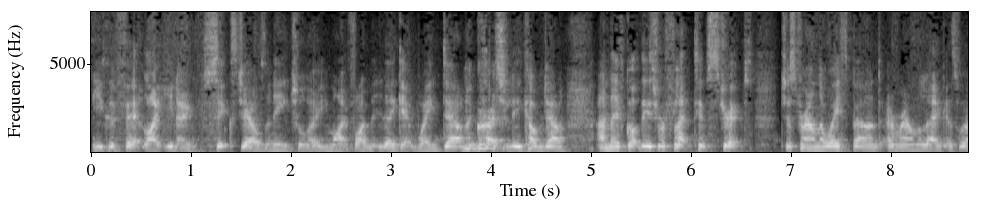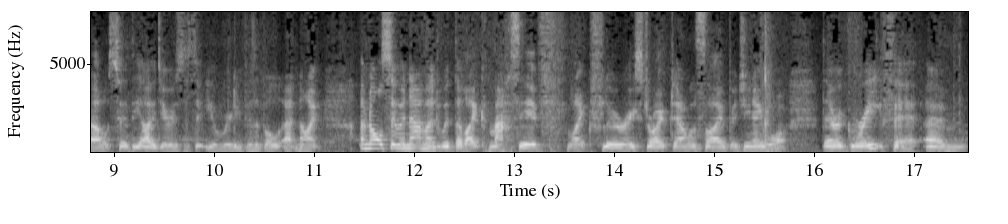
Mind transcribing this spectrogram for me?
you could fit like you know six gels in each although you might find that they get weighed down and gradually come down. And they've got these reflective strips just around the waistband and around the leg as well. So the idea is, is that you're really visible at night. I'm not so enamored with the like massive like fluoro stripe down the side but you know what? They're a great fit. Um,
